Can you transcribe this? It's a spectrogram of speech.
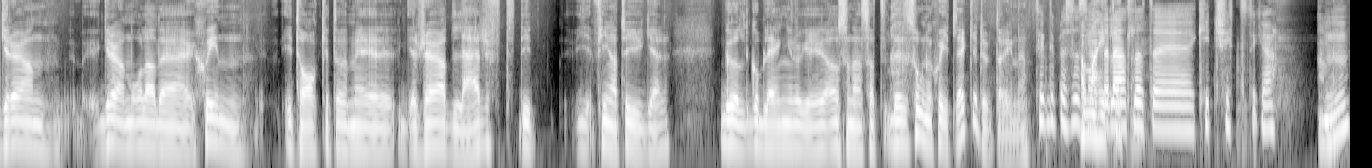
grön, grönmålade skinn i taket och med röd lärft, fina tyger, guldgoblänger och grejer. Och sådär, så att det såg nog skitläckert ut där inne. Jag tänkte precis att det lät lite kitschigt tycker jag. Mm.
